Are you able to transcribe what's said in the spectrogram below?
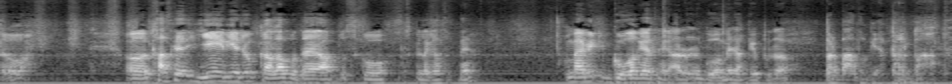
तो खासकर ये एरिया जो काला होता है, आप उसको उस पर लगा सकते हैं। मैं भी गोवा गया था यार गोवा में जाके पूरा बर्बाद हो गया, बर्बाद।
